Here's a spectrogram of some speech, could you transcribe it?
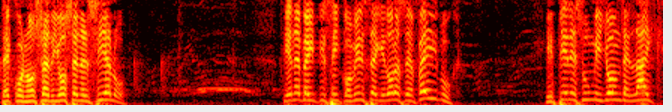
¿Te conoce Dios en el cielo? Tienes 25 mil seguidores en Facebook y tienes un millón de likes.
